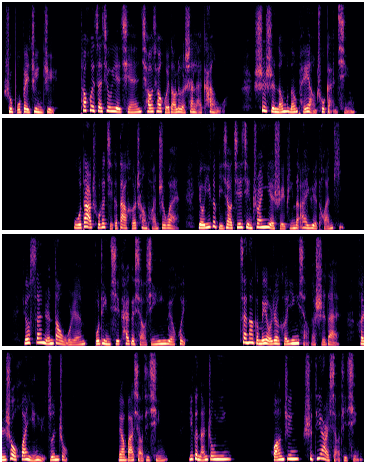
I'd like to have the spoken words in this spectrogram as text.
如不被拒拒，他会在就业前悄悄回到乐山来看我，试试能不能培养出感情。武大除了几个大合唱团之外，有一个比较接近专业水平的爱乐团体，由三人到五人不定期开个小型音乐会。”在那个没有任何音响的时代，很受欢迎与尊重。两把小提琴，一个男中音，黄军是第二小提琴。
